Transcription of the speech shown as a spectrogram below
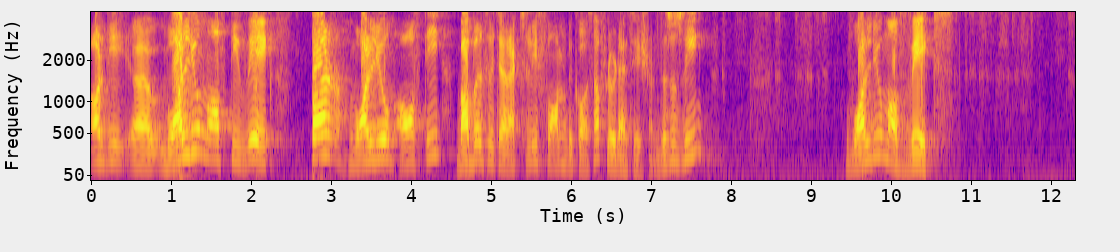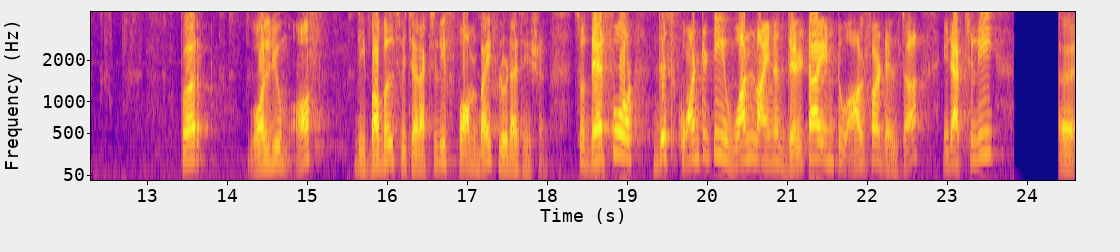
or the uh, volume of the wake per volume of the bubbles which are actually formed because of fluidization. This is the volume of wakes per volume of the bubbles which are actually formed by fluidization. So, therefore, this quantity 1 minus delta into alpha delta it actually uh,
